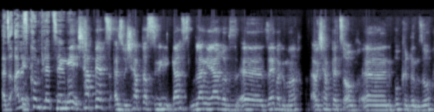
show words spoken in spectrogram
Also alles komplett selber? Nee, ich habe jetzt, also ich habe das ganz lange Jahre äh, selber gemacht, aber ich habe jetzt auch äh, eine Bookerin so.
